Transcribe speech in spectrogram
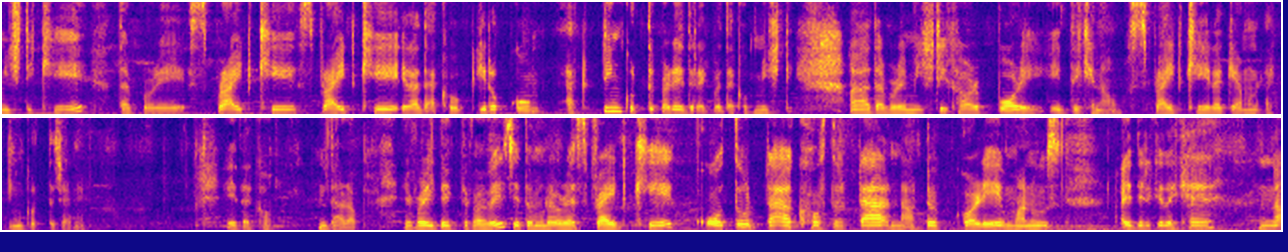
মিষ্টি খেয়ে, তারপরে স্প্রাইট খেয়ে স্প্রাইট খেয়ে এরা দেখো কীরকম অ্যাক্টিং করতে পারে, এদের একবার দেখো মিষ্টি। তারপরে মিষ্টি খাওয়ার পরে এই দেখে নাও স্প্রাইট খেয়ে এরা কেমন অ্যাক্টিং করতে জানে। এই দেখো। দাঁড়াও, এবারেই দেখতে পাবে যে তোমরা ওরা স্প্রাইট খেয়ে কতটা কতটা নাটক করে মানুষ। এদেরকে দেখে না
